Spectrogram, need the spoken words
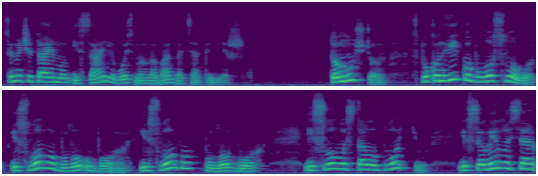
Це ми читаємо в Ісаї, 8 глава, 20 вірш. Тому що споконвіку було слово, і слово було у Бога, і слово було Бог, і слово стало плоттю і вселилося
